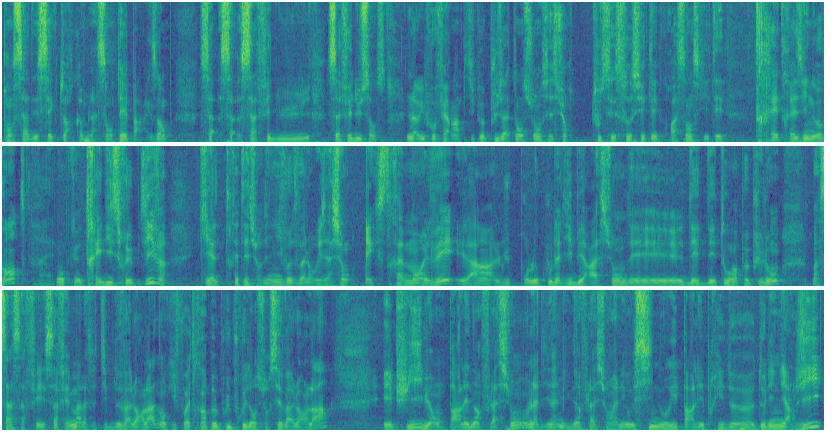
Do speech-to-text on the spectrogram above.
penser à des secteurs comme la santé, par exemple, ça, ça, fait du, ça fait du sens. Là où il faut faire un petit peu plus attention, c'est sur toutes ces sociétés de croissance qui étaient très, très innovantes, donc euh, très disruptives, qui, elles, traitaient sur des niveaux de valorisation extrêmement élevés. Et là, pour le coup, la libération des, des, taux un peu plus longs, ben ça, ça fait, ça fait mal à ce type de valeur-là. Donc il faut être un peu plus prudent sur ces valeurs-là. Et puis, bien, on parlait d'inflation. La dynamique d'inflation, elle est aussi nourrie par les prix de l'énergie.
